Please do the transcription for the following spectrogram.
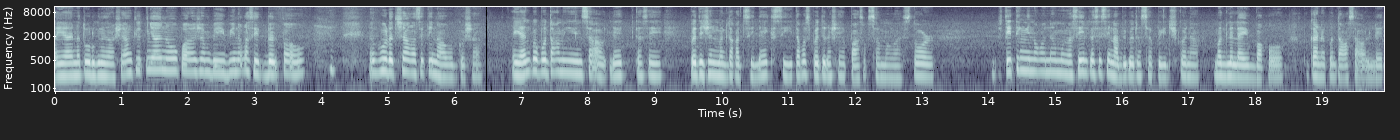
Ayan, natulog na lang siya. Ang cute niya, no? Para siyang baby. Naka-seatbelt pa, oh. Nagulat siya kasi tinawag ko siya. Ayan, pupunta kami ngayon sa outlet kasi pwede siya maglakad si Lexi. Tapos pwede na siya ipasok sa mga store titingin ako ng mga sale kasi sinabi ko dun sa page ko na magla-live ako pagka nagpunta ako sa outlet.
